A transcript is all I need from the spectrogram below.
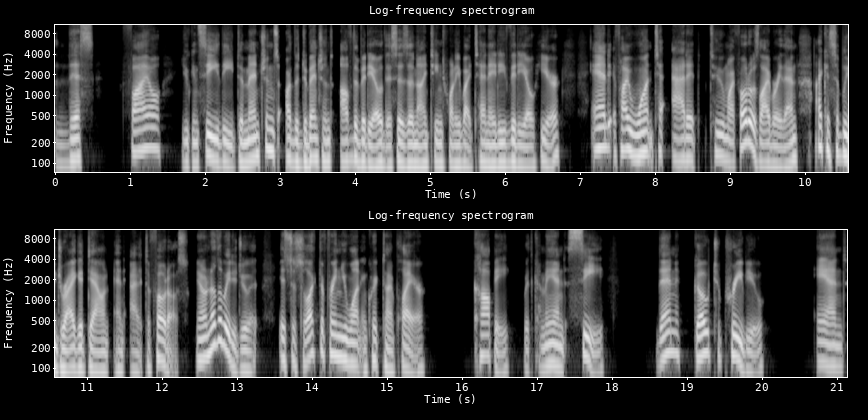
this file, you can see the dimensions are the dimensions of the video. This is a 1920 by 1080 video here. And if I want to add it to my photos library, then I can simply drag it down and add it to photos. Now, another way to do it is to select the frame you want in QuickTime Player, copy with Command C, then go to Preview and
